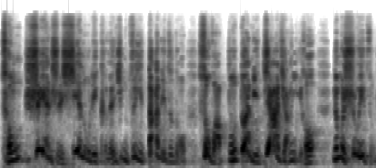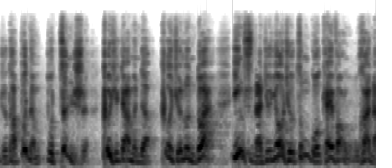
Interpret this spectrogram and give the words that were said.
从实验室泄露的可能性最大的这种说法，不断的加。强以后，那么世卫组织它不能不正视科学家们的科学论断，因此呢，就要求中国开放武汉呢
